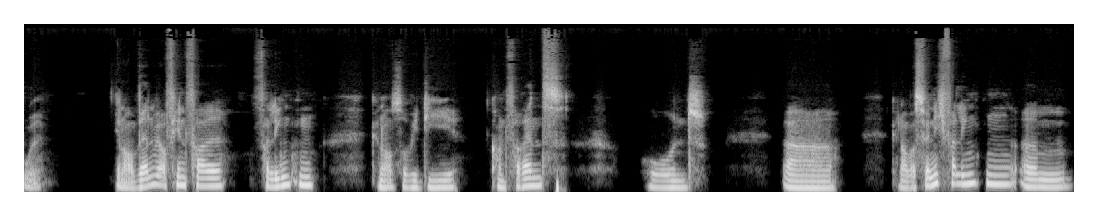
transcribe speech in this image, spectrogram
cool. Genau, werden wir auf jeden Fall verlinken, genauso wie die Konferenz. Und äh, genau, was wir nicht verlinken, ähm,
